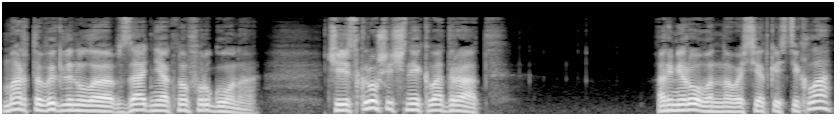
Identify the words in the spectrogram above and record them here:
Марта выглянула в заднее окно фургона. Через крошечный квадрат армированного сеткой стекла,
